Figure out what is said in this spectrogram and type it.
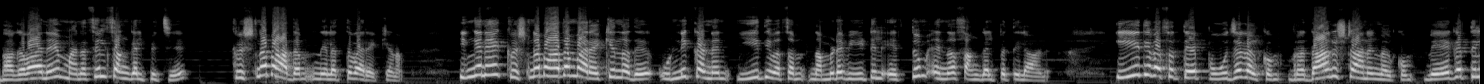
ഭഗവാനെ മനസ്സിൽ സങ്കല്പിച്ച് കൃഷ്ണപാദം നിലത്ത് വരയ്ക്കണം. ഇങ്ങനെ കൃഷ്ണപാദം വരയ്ക്കുന്നത് ഉണ്ണിക്കണ്ണൻ ഈ ദിവസം നമ്മുടെ വീട്ടിൽ എത്തും എന്ന സങ്കല്പത്തിലാണ്. ഈ ദിവസത്തെ പൂജകൾക്കും വ്രതാനുഷ്ഠാനങ്ങൾക്കും വേഗത്തിൽ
